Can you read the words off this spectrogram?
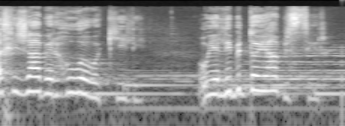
أخي جابر هو وكيلي ويلي بده إياه بيصير.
